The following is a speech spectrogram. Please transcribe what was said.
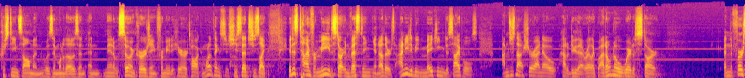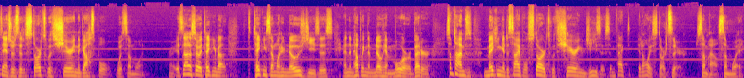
Christine Salmon was in one of those, and, and man, it was so encouraging for me to hear her talk. And one of the things she said, she's like, It is time for me to start investing in others. I need to be making disciples. I'm just not sure I know how to do that, right? Like, I don't know where to start. And the first answer is that it starts with sharing the gospel with someone. Right? It's not necessarily taking about taking someone who knows Jesus and then helping them know him more or better. Sometimes making a disciple starts with sharing Jesus. In fact, it always starts there somehow, some way.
